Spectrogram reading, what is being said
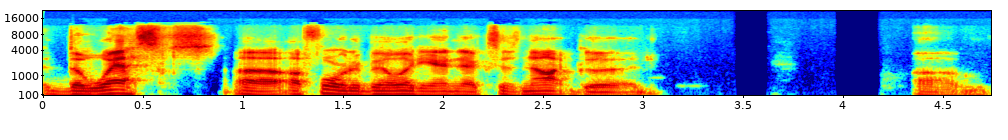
the West's uh, affordability index is not good. Um,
